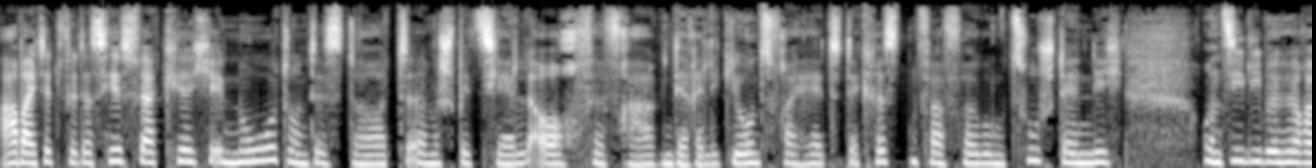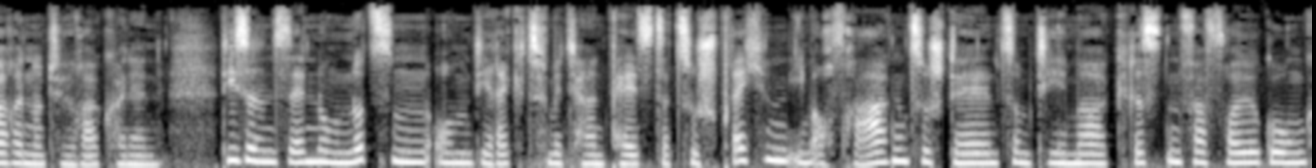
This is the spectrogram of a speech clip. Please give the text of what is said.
arbeitet für das Hilfswerk Kirche in Not und ist dort ähm, speziell auch für Fragen der Religionsfreiheit, der Christenverfolgung zuständig. Und Sie, liebe Hörerinnen und Hörer, können diese Sendung nutzen, um direkt mit Herrn Pelster zu sprechen, ihm auch Fragen zu stellen zum Thema Christenverfolgung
